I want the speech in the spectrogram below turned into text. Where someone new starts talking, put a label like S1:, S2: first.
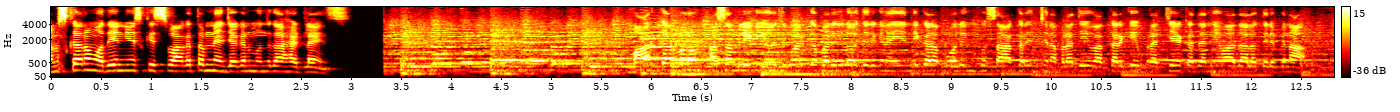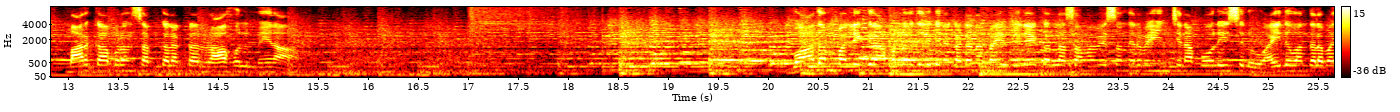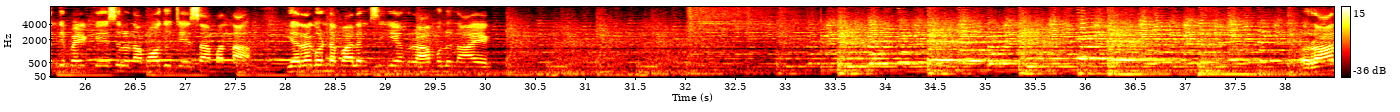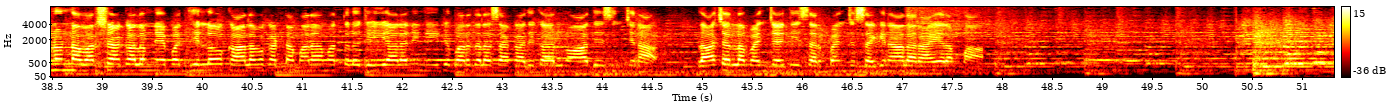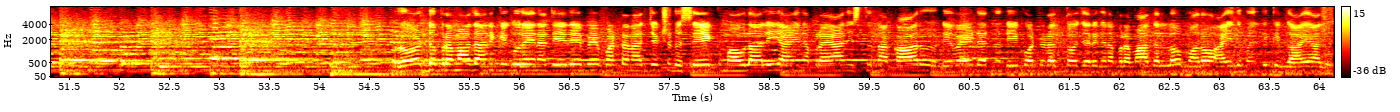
S1: నమస్కారం. ఉదయం న్యూస్కి స్వాగతం. నేను జగన్ ముందుగా హెడ్లైన్స్. మార్కాపురం అసెంబ్లీ నియోజకవర్గ పరిధిలో జరిగిన ఎన్నికల పోలింగ్కు సహకరించిన ప్రతి ఒక్కరికి ప్రత్యేక ధన్యవాదాలు తెలిపిన మార్కాపురం సబ్ కలెక్టర్ రాహుల్ మీనా. వాదంపల్లి గ్రామంలో జరిగిన ఘటనపై విలేకరుల సమావేశం నిర్వహించిన పోలీసులు ఐదు వందల మందిపై కేసులు నమోదు చేశామన్న ఎర్రగొండపాలెం సీఎం రాములు నాయక్. రానున్న వర్షాకాలం నేపథ్యంలో కాలవకట్ట మరామతులు చేయాలని నీటిపారుదల శాఖ అధికారులను ఆదేశించిన రాచర్ల పంచాయతీ సర్పంచ్ సగినాల రాయలమ్మ. రోడ్డు ప్రమాదానికి గురైన తేదేపే పట్టణ అధ్యక్షుడు షేక్ మౌలాలి ఆయన ప్రయాణిస్తున్న కారు డివైడర్ను ఢీకొట్టడంతో జరిగిన ప్రమాదంలో మరో ఐదు మందికి గాయాలు.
